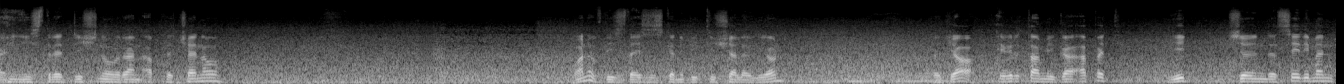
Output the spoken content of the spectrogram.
his traditional run up the channel. One of these days is going to be too shallow Leon. But yeah every time you go up it you churn the sediment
